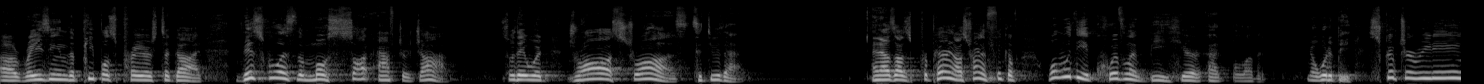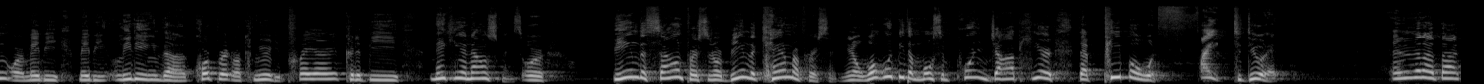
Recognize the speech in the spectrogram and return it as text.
uh, raising the people's prayers to God. This was the most sought after job. So they would draw straws to do that. And as I was preparing, I was trying to think of what would the equivalent be here at Beloved? You know, would it be scripture reading or maybe maybe leading the corporate or community prayer? Could it be making announcements or being the sound person or being the camera person? You know, what would be the most important job here that people would fight to do it? And then I thought,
